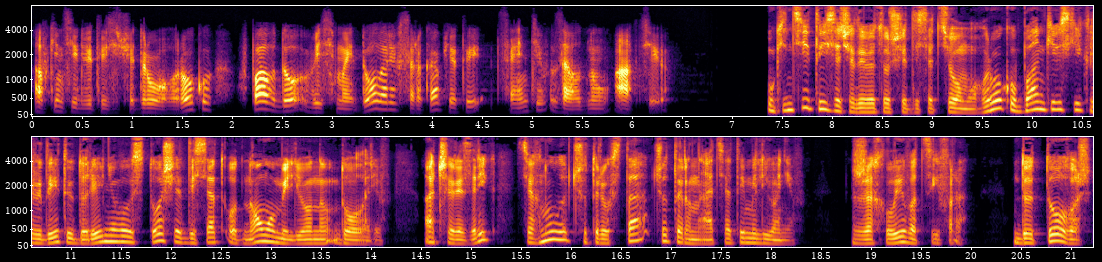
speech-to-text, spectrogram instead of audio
а в кінці 2002 року впав до 8 доларів 45 центів за одну акцію. У кінці 1967 року банківські кредити дорівнювали 161 мільйону доларів а через рік сягнуло 414 мільйонів. Жахлива цифра. До того ж,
